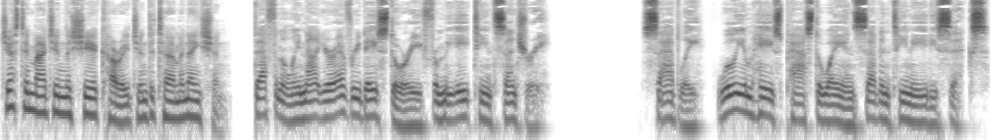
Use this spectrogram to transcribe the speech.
Just imagine the sheer courage and determination definitely not your everyday story from the 18th century. Sadly, William Hays passed away in 1786.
